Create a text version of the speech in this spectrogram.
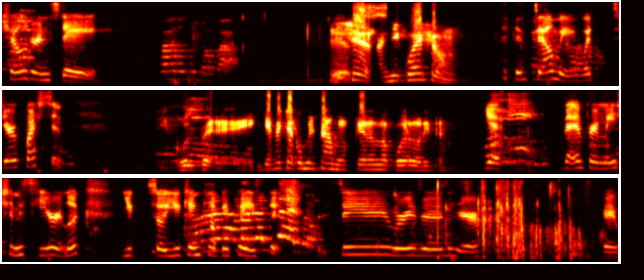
Children's Day. pago tu papá. Teacher, Yes. I question. Tell me, what's your question? Disculpe, ¿en qué fecha comenzamos? Que no me acuerdo ahorita. Yes, the information is here. Look, you so you can copy paste it. Let's see, where is it here? Okay,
